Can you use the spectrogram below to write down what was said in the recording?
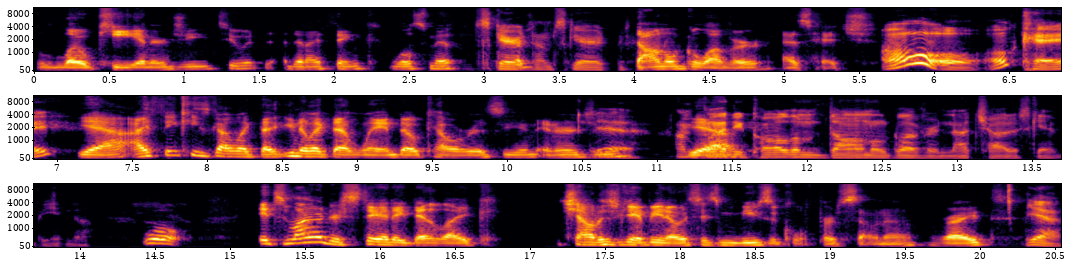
low key energy to it than I think Will Smith. I'm scared. I'm scared. Donald Glover as Hitch. Oh, okay. Yeah, I think he's got like that, you know, like that Lando Calrissian energy. Yeah. I'm Yeah. glad you called him Donald Glover, not Childish Gambino. Well, it's my understanding that like Childish Gambino is his musical persona, right? Yeah.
